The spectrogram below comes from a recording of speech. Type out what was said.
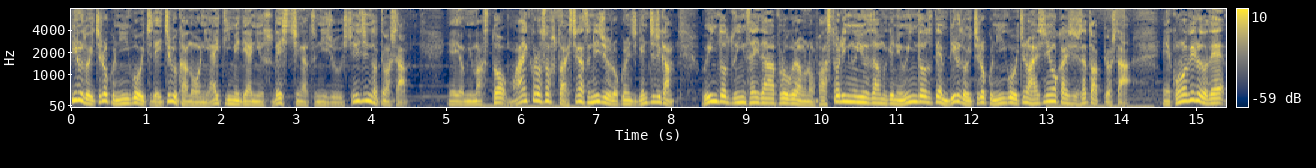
ビルド16251で一部可能に IT メディアニュースで7月27日に載ってました。えー、読みますと、マイクロソフトは7月26日現地時間、Windows インサイダープログラムのファストリングユーザー向けに Windows 10ビルド16251の配信を開始したと発表した。えー、このビルドで、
